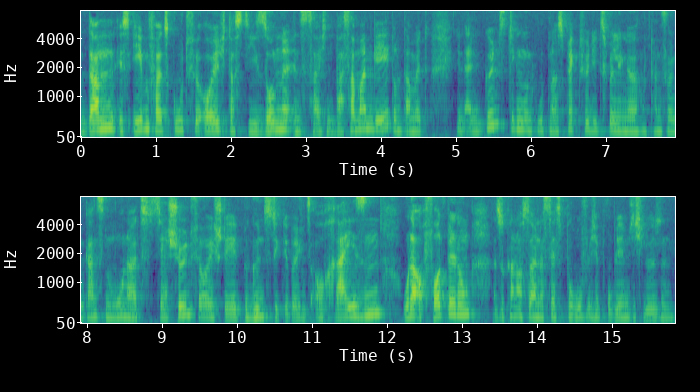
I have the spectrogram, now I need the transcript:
dann ist ebenfalls gut für euch, dass die Sonne ins Zeichen Wassermann geht und damit in einen günstigen und guten Aspekt für die Zwillinge und dann für den ganzen Monat sehr schön für euch steht. Begünstigt übrigens auch Reisen oder auch Fortbildung. Also kann auch sein, dass das berufliche Problem sich lösen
